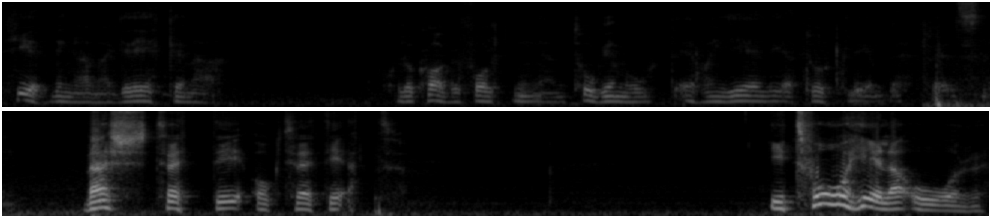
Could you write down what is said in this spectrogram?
hedningarna, grekerna och lokalbefolkningen tog emot evangeliet och upplevde frälsning. Vers 30 och 31. I två hela år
